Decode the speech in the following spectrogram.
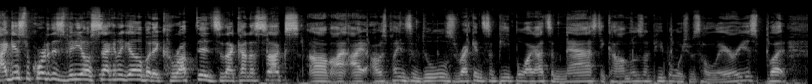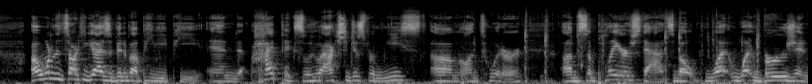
I just recorded this video a second ago, but it corrupted, so that kind of sucks. Um, I, I, I was playing some duels, wrecking some people. I got some nasty combos on people, which was hilarious, but I wanted to talk to you guys a bit about PvP and Hypixel, who actually just released um, on Twitter um, some player stats about what what version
